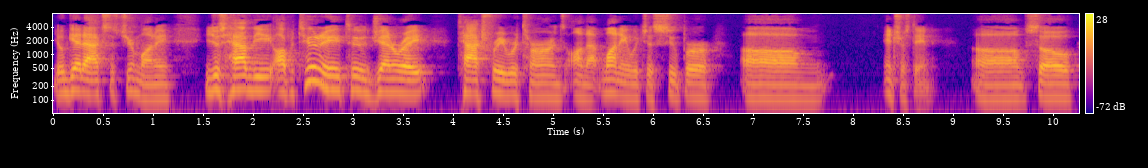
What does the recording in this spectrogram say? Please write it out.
You'll get access to your money. You just have the opportunity to generate tax free returns on that money, which is super um, interesting. Um, so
